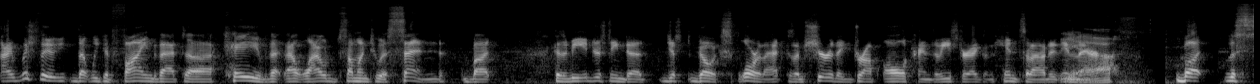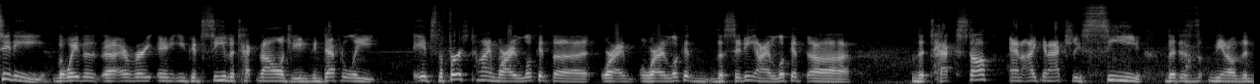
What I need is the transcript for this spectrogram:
I wish that that we could find that uh, cave that allowed someone to ascend, but because it'd be interesting to just go explore that because I'm sure they drop all kinds of Easter eggs and hints about it in there yeah. but the city the way that uh, every and you could see the technology you can definitely it's the first time where i look at the where i where i look at the city and i look at uh the tech stuff and i can actually see the des- you know the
